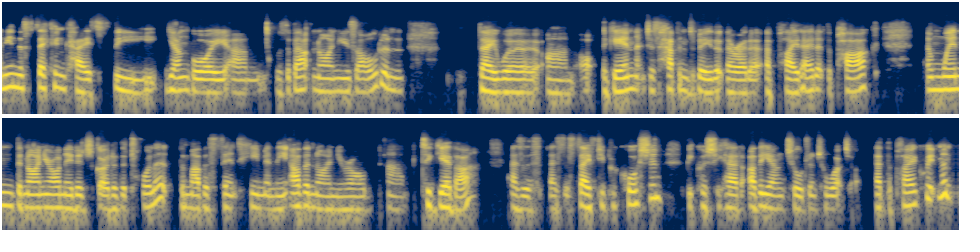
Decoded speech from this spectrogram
And in the second case, the young boy um, was about nine years old and they were, um, again, it just happened to be that they were at a, a play date at the park. And when the nine year old needed to go to the toilet, the mother sent him and the other nine year old um, together as a, as a safety precaution because she had other young children to watch at the play equipment.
